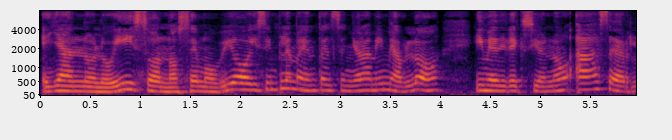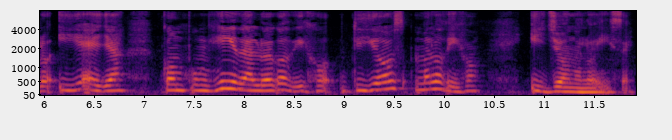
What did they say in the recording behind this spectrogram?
Ella no lo hizo, no se movió y simplemente el Señor a mí me habló y me direccionó a hacerlo y ella, compungida, luego dijo, Dios me lo dijo y yo no lo hice.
